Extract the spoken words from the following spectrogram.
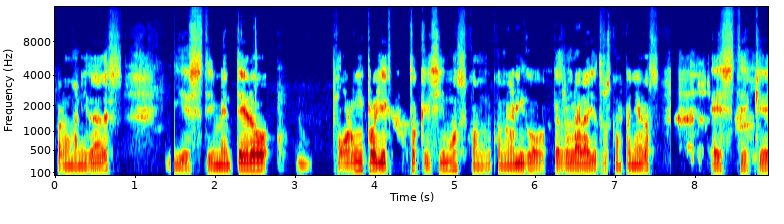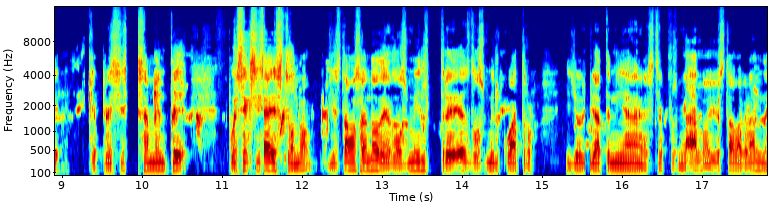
para humanidades, y este, me entero por un proyecto que hicimos con, con, mi amigo Pedro Lara y otros compañeros, este, que, que precisamente pues existe esto, ¿no? Y estamos hablando de 2003, 2004, y yo ya tenía, este, pues mira, ¿no? Yo estaba grande.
